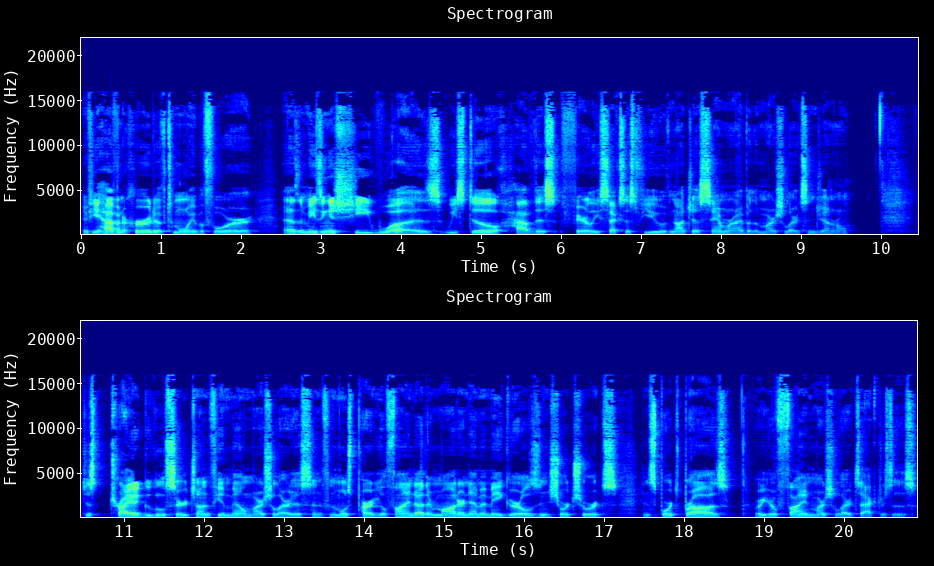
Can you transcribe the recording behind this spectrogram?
If you haven't heard of Tomoe before, as amazing as she was, we still have this fairly sexist view of not just samurai, but the martial arts in general. Just try a Google search on female martial artists, and for the most part, you'll find either modern MMA girls in short shorts and sports bras, or you'll find martial arts actresses.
